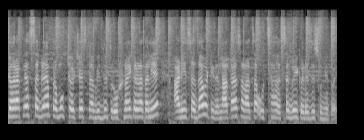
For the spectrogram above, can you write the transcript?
शहरातल्या सगळ्या प्रमुख चर्चेसना विद्युत रोषणाई करण्यात आली आहे आणि सजावटीनं नाताळ सणाचा उत्साह सगळीकडे दिसून येतोय.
